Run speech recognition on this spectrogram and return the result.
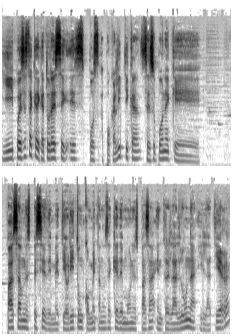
Y pues esta caricatura es, es post-apocalíptica. Se supone que pasa una especie de meteorito, un cometa, no sé qué demonios pasa entre la Luna y la Tierra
